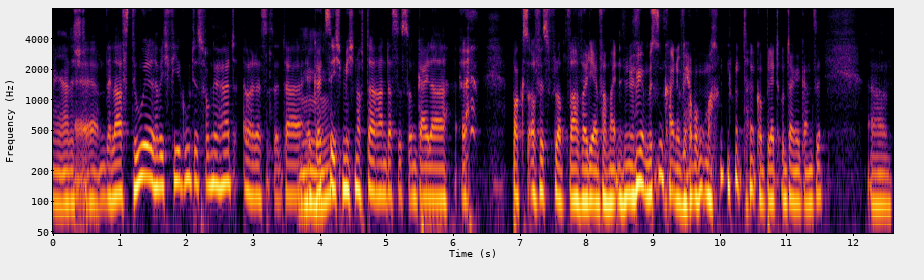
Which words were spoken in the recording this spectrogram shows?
Ja, das stimmt. Ähm, The Last Duel habe ich viel Gutes von gehört, aber das, da Mhm. ergötze ich mich noch daran, dass es so ein geiler äh, Box-Office-Flop war, weil die einfach meinten, wir müssen keine Werbung machen und dann komplett untergegangen sind. Ähm,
